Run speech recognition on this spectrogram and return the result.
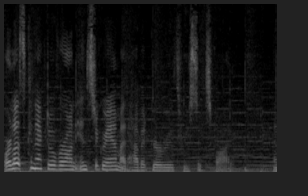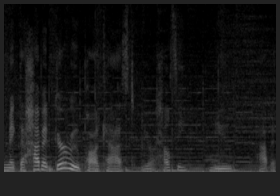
or let's connect over on Instagram at Habit Guru 365 and make the Habit Guru podcast your healthy new habit.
